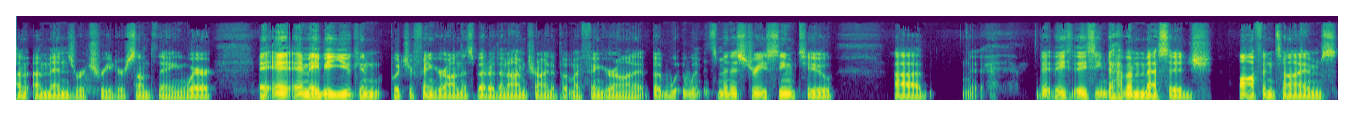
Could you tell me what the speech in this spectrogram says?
a, a men's retreat or something where. And, and, maybe you can put your finger on this better than I'm trying to put my finger on it. But w- women's ministries seem to uh, they, they, they seem to have a message oftentimes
